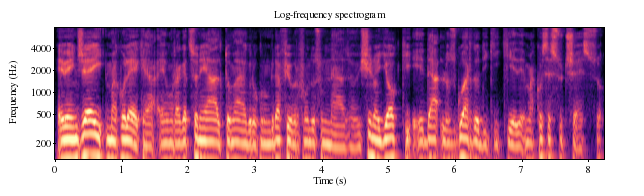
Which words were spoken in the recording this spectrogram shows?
Evangelij Makoleka è un ragazzone alto, magro, con un graffio profondo sul naso, vicino agli occhi ed ha lo sguardo di chi chiede ma cos'è successo?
